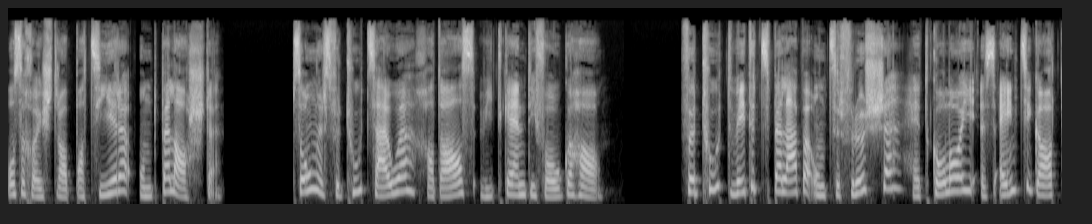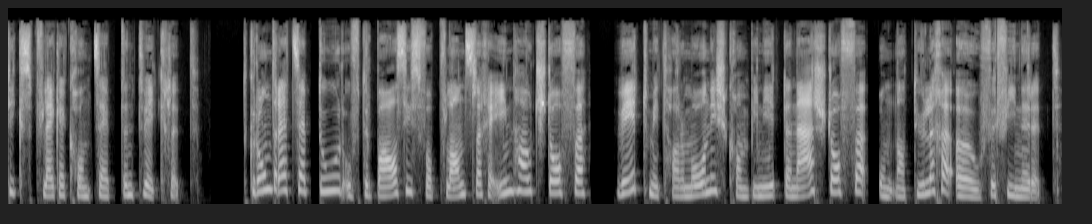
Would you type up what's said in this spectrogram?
die sie strapazieren und belasten Besonders für die Hautzellen kann das weitgehende Folgen haben. Für die Haut wiederzubeleben und zu erfrischen, hat Goloi ein einzigartiges Pflegekonzept entwickelt. Die Grundrezeptur auf der Basis von pflanzlichen Inhaltsstoffen wird mit harmonisch kombinierten Nährstoffen und natürlichem Öl verfeinert.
